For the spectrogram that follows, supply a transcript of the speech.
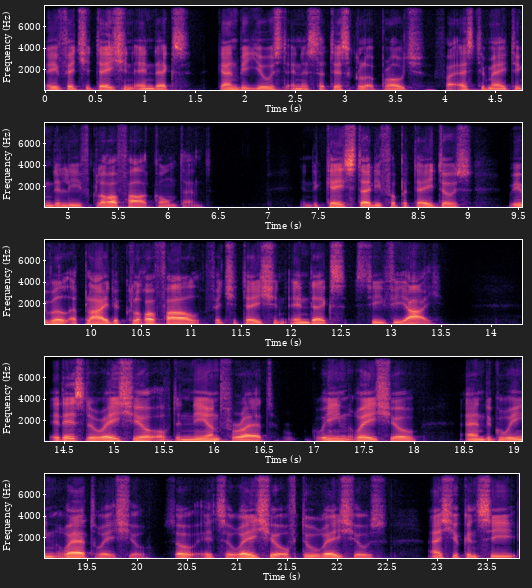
A vegetation index can be used in a statistical approach for estimating the leaf chlorophyll content. In the case study for potatoes, we will apply the chlorophyll vegetation index CVI. It is the ratio of the near-infrared green ratio and the green-red ratio. So it's a ratio of two ratios, as you can see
